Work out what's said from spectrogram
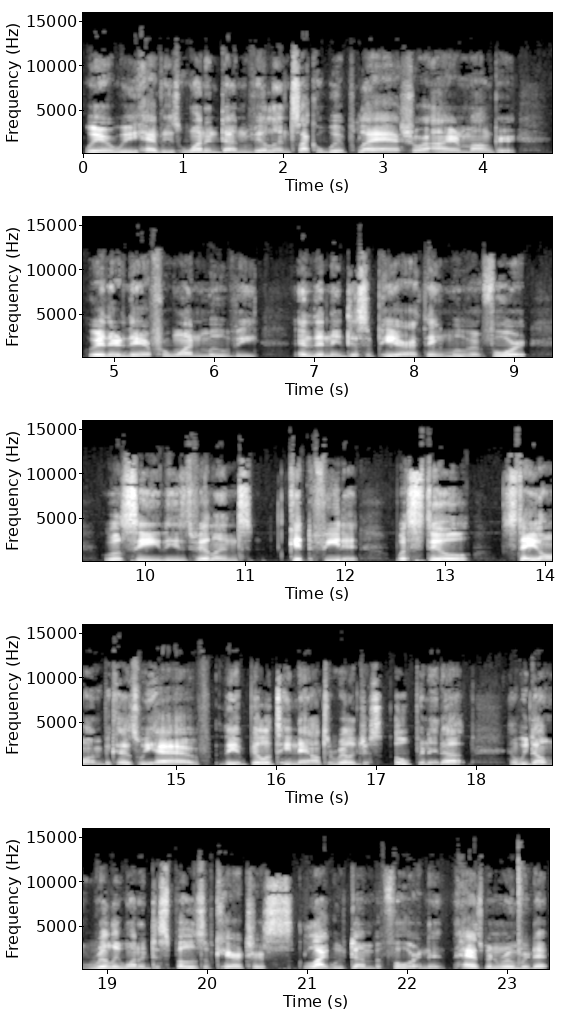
where we have these one and done villains like a Whiplash or Ironmonger, where they're there for one movie and then they disappear. I think moving forward, we'll see these villains get defeated, but still stay on because we have the ability now to really just open it up and we don't really want to dispose of characters like we've done before. And it has been rumored that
